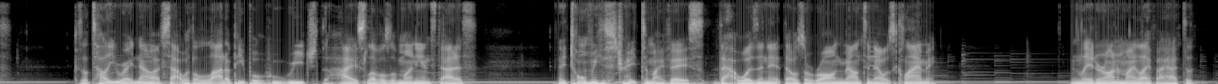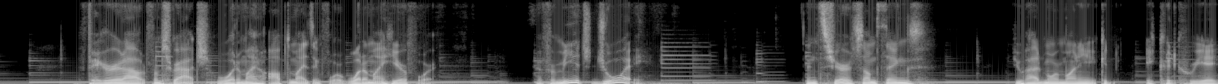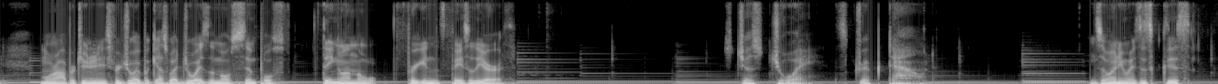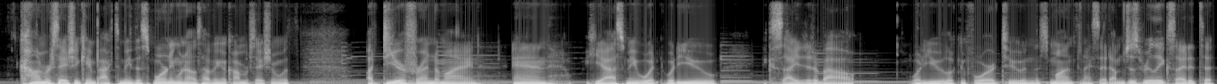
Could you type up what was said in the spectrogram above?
Because I'll tell you right now, I've sat with a lot of people who reach the highest levels of money and status. They told me straight to my face that wasn't it. That was a wrong mountain I was climbing. And later on in my life, I had to figure it out from scratch. What am I optimizing for? What am I here for? And for me, it's joy. And sure, some things, if you had more money, it could it could create more opportunities for joy. But guess what? Joy is the most simple thing on the friggin' face of the earth. It's just joy, stripped down. And so, anyways, this this conversation came back to me this morning when I was having a conversation with a dear friend of mine, and he asked me, "What what are you excited about? What are you looking forward to in this month?" And I said, "I'm just really excited to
